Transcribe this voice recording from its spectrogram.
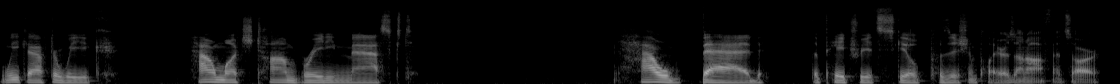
week after week how much Tom Brady masked how bad the Patriots' skill position players on offense are.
